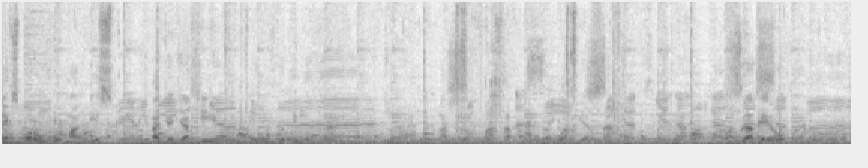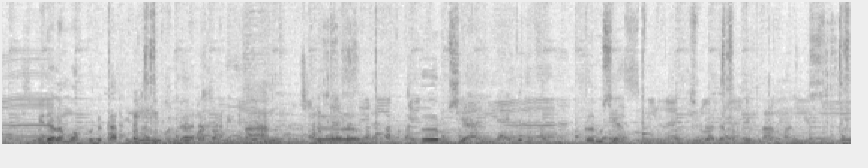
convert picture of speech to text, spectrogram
ekspor untuk manggis kita jajaki ke timur tengah yang luar biasa juga ke Eropa. Ini dalam waktu dekat ini sudah ada permintaan ke ke Rusia. Ke Rusia. Sudah ada permintaan manggis ke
